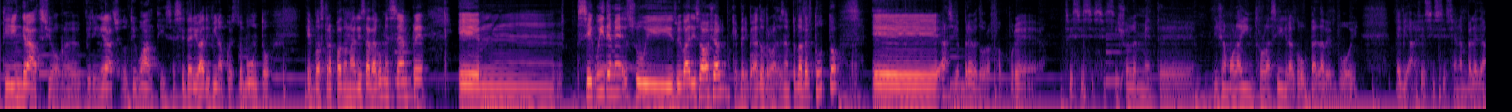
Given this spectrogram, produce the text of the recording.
ti ringrazio, eh, vi ringrazio tutti quanti se siete arrivati fino a questo punto e vi ho strappato una risata come sempre. E, mh, mm, seguitemi sui, sui, vari social, che vi ripeto, trovate sempre dappertutto. E ah sì, a breve dovrò fare pure. Sì, sì, sì, sì, sì, ho in mente, diciamo, la intro, la sigla con bella per voi. Mi piace, sì, sì, sì, è una bella idea.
